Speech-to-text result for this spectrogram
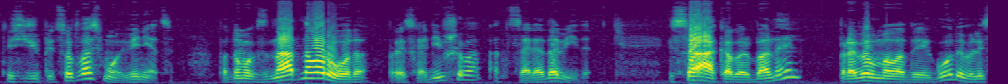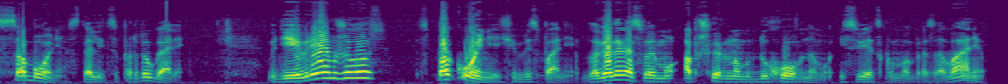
1508 Венеция, потомок знатного рода, происходившего от царя Давида. Исаак Барбанель провел молодые годы в Лиссабоне, столице Португалии, где евреям жилось спокойнее, чем в Испании. Благодаря своему обширному духовному и светскому образованию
